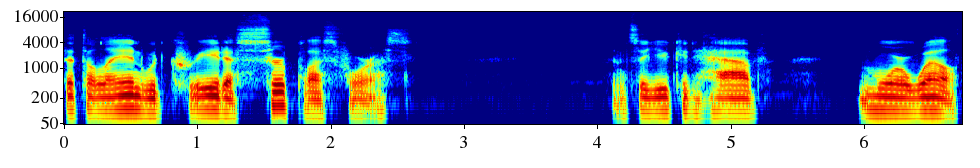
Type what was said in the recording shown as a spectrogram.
That the land would create a surplus for us. And so you could have more wealth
